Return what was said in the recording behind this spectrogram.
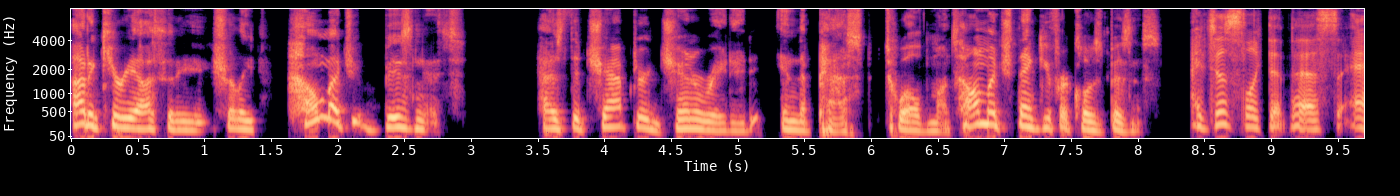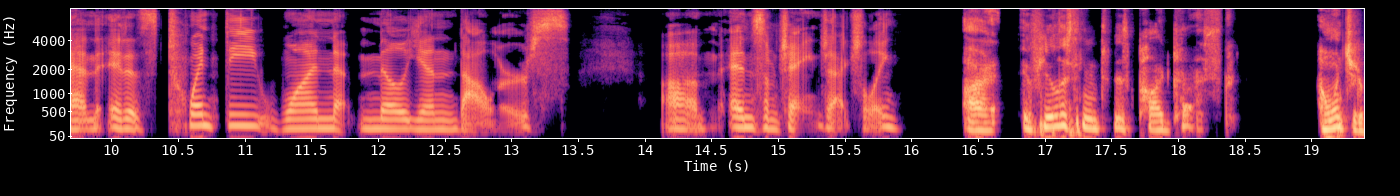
out of curiosity, Shirley, how much business has the chapter generated in the past 12 months? How much, thank you for closed business? I just looked at this and it is $21 million um, and some change, actually. All right. If you're listening to this podcast, I want you to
